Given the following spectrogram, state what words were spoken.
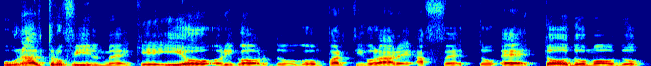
un altro film che io ricordo con particolare affetto è Todo Modo,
